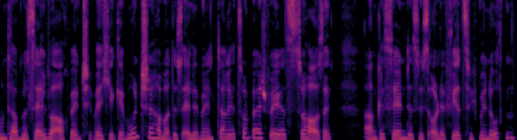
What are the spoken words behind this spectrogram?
und haben mir selber auch welche gewünscht, haben wir das Elementary zum Beispiel jetzt zu Hause angesehen, das ist alle 40 Minuten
